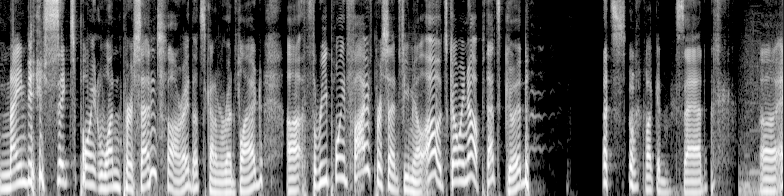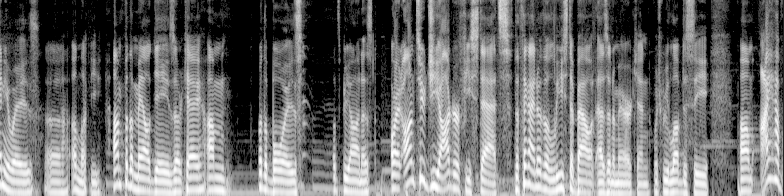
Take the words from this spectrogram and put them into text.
96.1%. All right, that's kind of a red flag. Uh, 3.5% female. Oh, it's going up. That's good. That's so fucking sad. Uh, anyways, uh, unlucky. I'm for the male gaze, okay? I'm for the boys. Let's be honest. All right, on to geography stats. The thing I know the least about as an American, which we love to see. Um, I have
